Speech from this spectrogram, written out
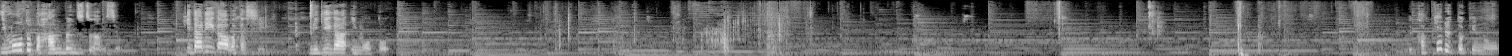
妹と半分ずつなんですよ。左が私、右が妹。かける時の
